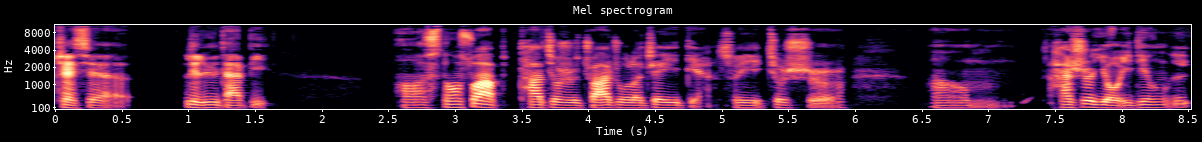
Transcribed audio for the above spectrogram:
这些利率代币。呃，SnowSwap 它就是抓住了这一点，所以就是，嗯，还是有一定，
